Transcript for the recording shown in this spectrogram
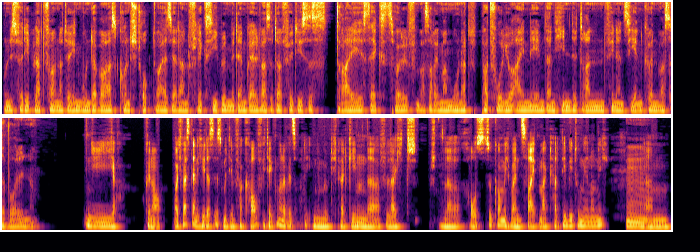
Und ist für die Plattform natürlich ein wunderbares Konstrukt, weil sie ja dann flexibel mit dem Geld, was sie dafür dieses drei, sechs, zwölf, was auch immer Monat Portfolio einnehmen, dann hinter dran finanzieren können, was sie wollen. Ne? Ja, genau. Aber ich weiß gar nicht, wie das ist mit dem Verkauf. Ich denke mal, da wird es auch eine Möglichkeit geben, da vielleicht schneller rauszukommen. Ich meine, Zweitmarkt hat Debitum ja noch nicht. Hm. Ähm,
